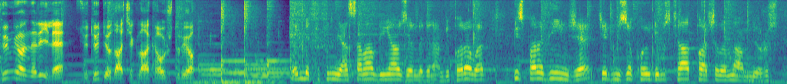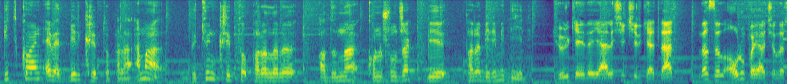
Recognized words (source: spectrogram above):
tüm yönleriyle stüdyoda açıklığa kavuşturuyor. Elle tutulmayan sanal dünya üzerinde dönen bir para var. Biz para deyince cebimize koyduğumuz kağıt parçalarını anlıyoruz. Bitcoin evet bir kripto para ama bütün kripto paraları adına konuşulacak bir para birimi değil. Türkiye'de yerleşik şirketler nasıl Avrupa'ya açılır?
